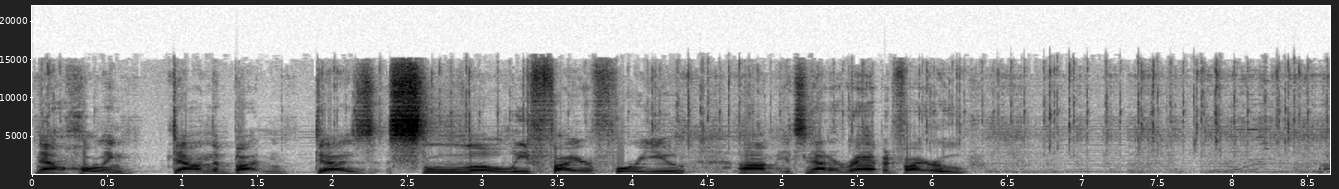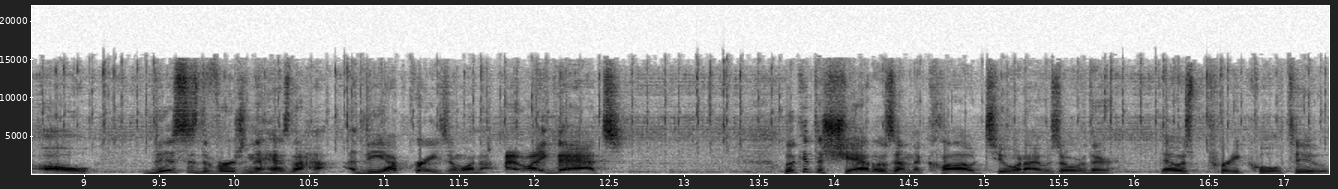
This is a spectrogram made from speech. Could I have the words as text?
Now holding down the button does slowly fire for you. Um, it's not a rapid fire. Ooh. Oh, this is the version that has the, the upgrades and whatnot. I like that. Look at the shadows on the cloud too when I was over there. That was pretty cool too.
